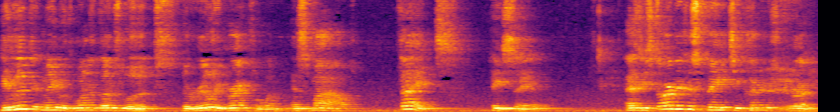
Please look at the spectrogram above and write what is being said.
He looked at me with one of those looks, the really grateful one, and smiled. Thanks, he said. As he started his speech, he cleared his throat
